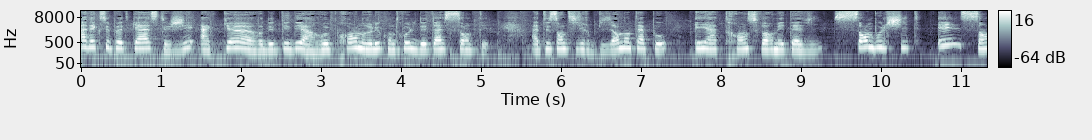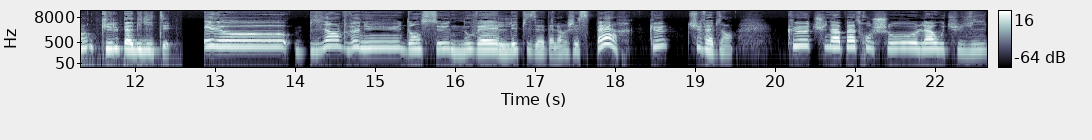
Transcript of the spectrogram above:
Avec ce podcast, j'ai à cœur de t'aider à reprendre le contrôle de ta santé, à te sentir bien dans ta peau et à transformer ta vie sans bullshit et sans culpabilité. Hello Bienvenue dans ce nouvel épisode. Alors j'espère que tu vas bien, que tu n'as pas trop chaud là où tu vis,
